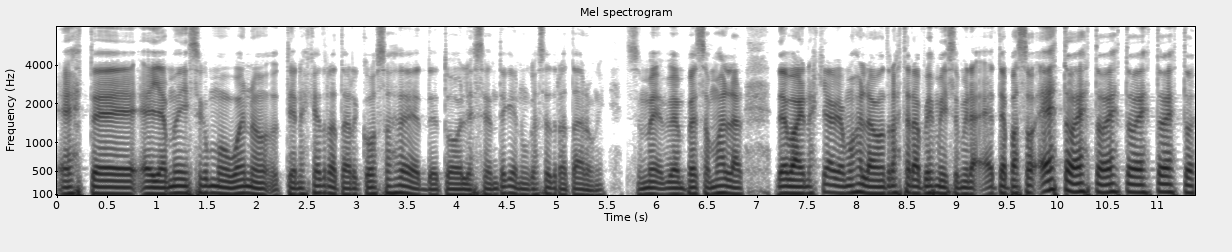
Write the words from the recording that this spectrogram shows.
este, ella me dice como, bueno, tienes que tratar cosas de, de tu adolescente que nunca se trataron. Entonces me, empezamos a hablar de vainas que habíamos hablado en otras terapias. Me dice, mira, eh, te pasó esto, esto, esto, esto, esto.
